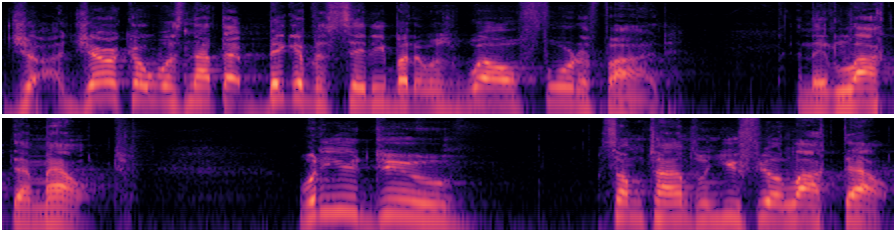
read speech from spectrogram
Jer- Jericho was not that big of a city, but it was well fortified. And they locked them out. What do you do sometimes when you feel locked out?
